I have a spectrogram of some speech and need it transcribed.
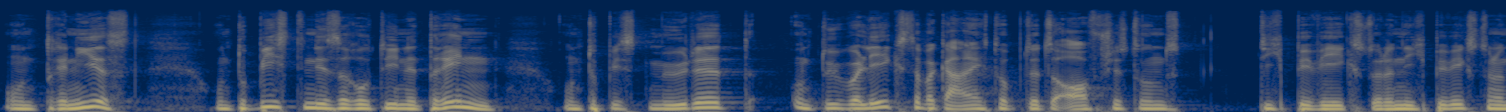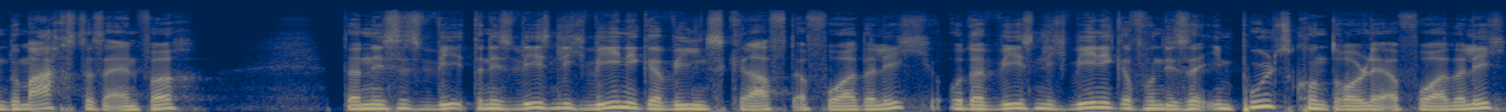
und trainierst und du bist in dieser Routine drin und du bist müde und du überlegst aber gar nicht, ob du jetzt aufstehst und dich bewegst oder nicht bewegst, sondern du machst das einfach, dann ist, es dann ist wesentlich weniger Willenskraft erforderlich oder wesentlich weniger von dieser Impulskontrolle erforderlich,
